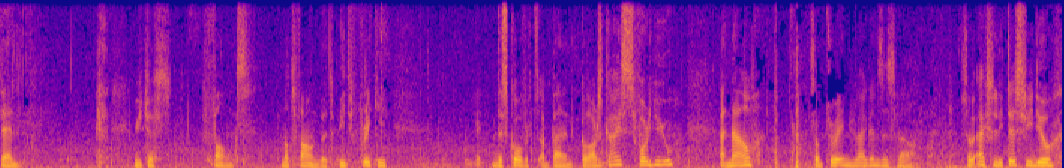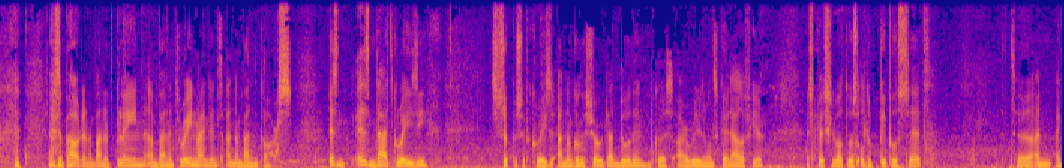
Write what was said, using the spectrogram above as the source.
Then we just found, not found, but we freaky discovered abandoned cars guys for you. And now some train wagons as well. So actually this video is about an abandoned plane, abandoned train wagons and abandoned cars. Isn't isn't that crazy? Super super crazy. I'm not going to show that building because i really want to get out of here especially what those other people said. But, uh, i'm I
